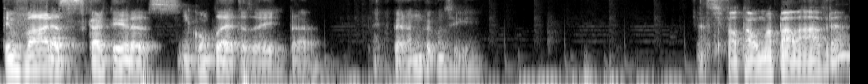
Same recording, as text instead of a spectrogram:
Tem várias carteiras incompletas aí para recuperar, nunca consegui. Se faltar uma palavra,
